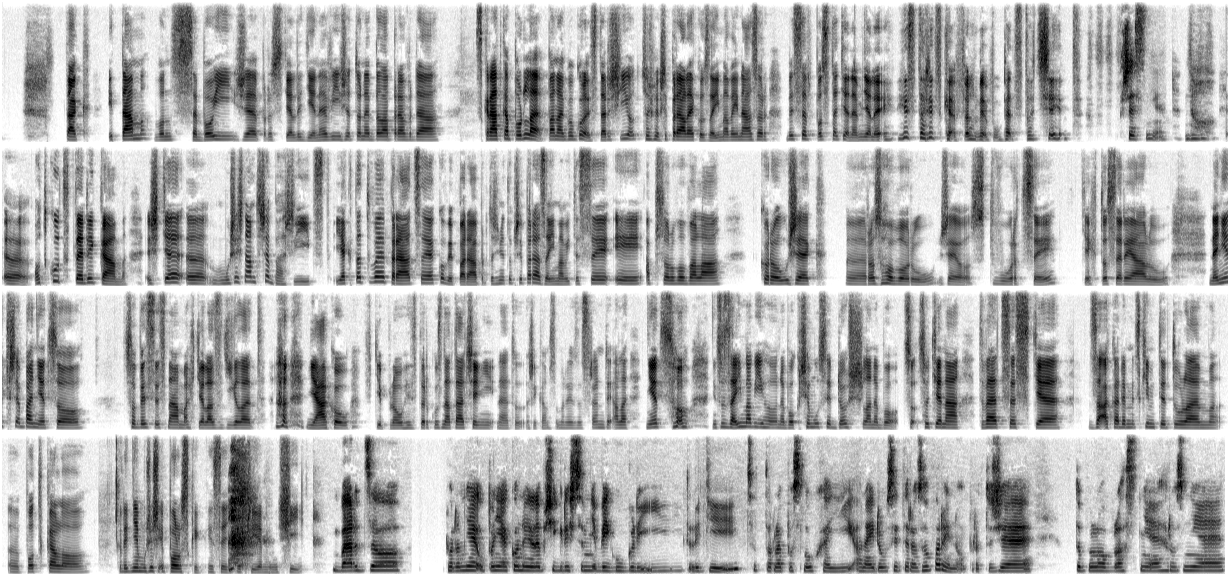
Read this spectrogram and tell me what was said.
tak i tam on se bojí, že prostě lidi neví, že to nebyla pravda. Zkrátka podle pana Gogoly staršího, což mi připadá jako zajímavý názor, by se v podstatě neměly historické filmy vůbec točit. Přesně. No, eh, odkud tedy kam? Ještě eh, můžeš nám třeba říct, jak ta tvoje práce jako vypadá, protože mě to připadá zajímavý. Ty jsi i absolvovala kroužek eh, rozhovorů, že jo, s tvůrci těchto seriálů. Není třeba něco, co by si s náma chtěla sdílet, nějakou vtipnou historku z natáčení, ne, to říkám samozřejmě ze srandy, ale něco, něco zajímavého, nebo k čemu si došla, nebo co, co tě na tvé cestě za akademickým titulem eh, potkalo. Klidně můžeš i polsky, jestli je to příjemnější. Bardzo, podle mě je úplně jako nejlepší, když se mě vygooglí lidi, co tohle poslouchají a najdou si ty rozhovory, no, protože to bylo vlastně hrozně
